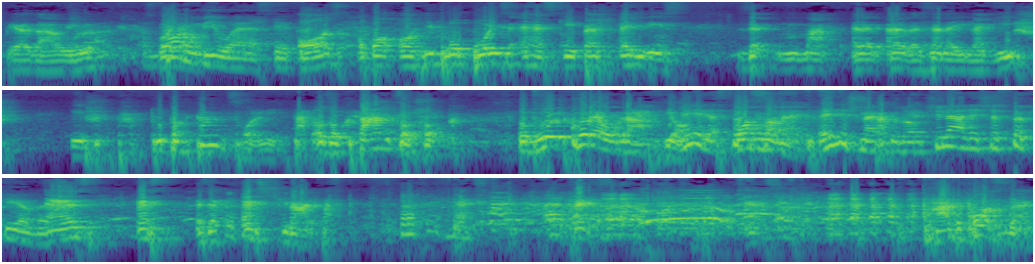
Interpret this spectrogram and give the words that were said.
például. Az barom jó ehhez képest. Az, a, a Hip Hop Boys ehhez képest egyrészt ze, már eleve zeneileg is, és hát tudtak táncolni. Tehát azok táncosok. Ott volt koreográfia. Én ezt Bassza meg. Én is meg hát, tudom csinálni, és ez tök élvező. Ez, ez, ezek ezt csinálták. Ezt. Ezt. Ezt. Hát bazd meg!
